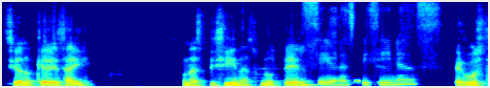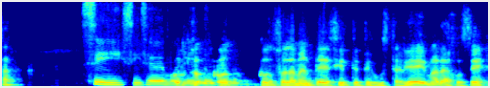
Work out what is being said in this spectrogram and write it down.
¿Sí o no? ¿Qué ves ahí? Unas piscinas, un hotel. Sí, unas piscinas. ¿Te gusta? Sí, sí, se ve muy lindo. Con, con, solamente decirte, ¿te gustaría ir, María José?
